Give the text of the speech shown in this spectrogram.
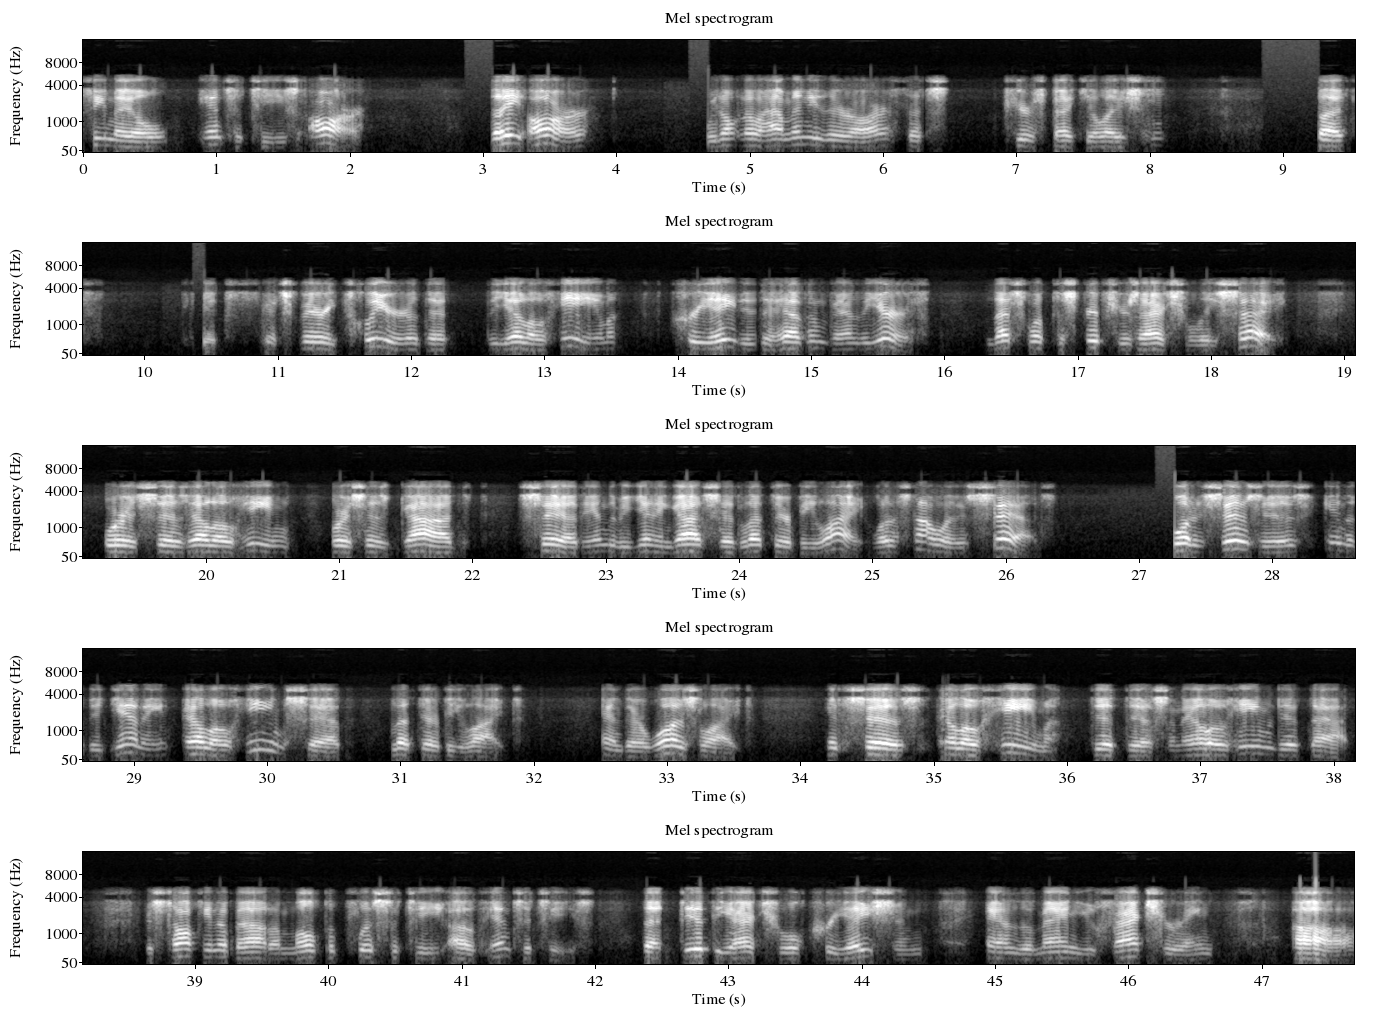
female entities are. They are. We don't know how many there are. That's pure speculation. But it's it's very clear that the Elohim created the heavens and the earth. That's what the scriptures actually say. Where it says Elohim, where it says God said, in the beginning, God said, let there be light. Well, that's not what it says. What it says is, in the beginning, Elohim said, let there be light. And there was light. It says Elohim did this and Elohim did that. It's talking about a multiplicity of entities that did the actual creation and the manufacturing uh,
